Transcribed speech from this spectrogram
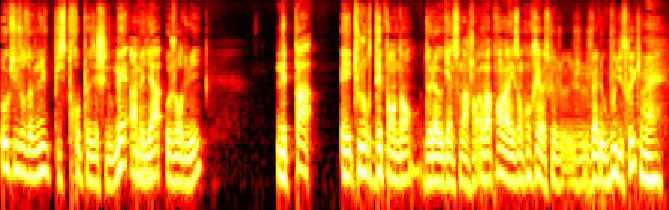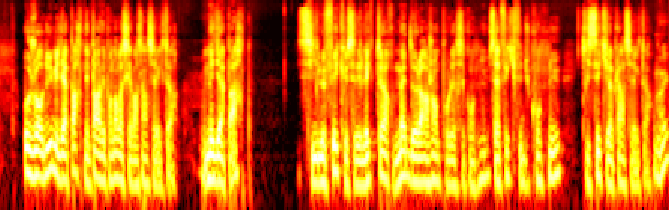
aucune source de revenus puisse trop peser chez nous. Mais un média aujourd'hui n'est pas est toujours dépendant de là où il gagne son argent. Et on va prendre un exemple concret parce que je, vais aller au bout du truc. Ouais. Aujourd'hui, Mediapart n'est pas indépendant parce qu'il appartient à ses lecteurs. Mediapart, si le fait que ses lecteurs mettent de l'argent pour lire ses contenus, ça fait qu'il fait du contenu qui sait qu'il va plaire à ses lecteurs. Oui.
